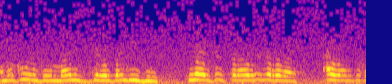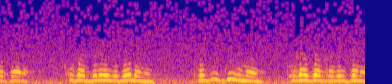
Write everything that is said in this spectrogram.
ama kuwa intay maalin jagaysaan dhihi jiri ilaahay sa salaado iga rabaayo caawaan isu korsaana kolkaan banayga soo dhamay rasiid ku imaado kolkaasaan qabaysana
